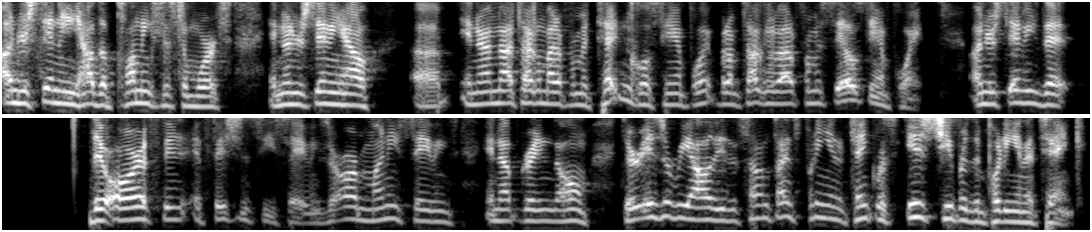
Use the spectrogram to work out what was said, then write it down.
Understanding how the plumbing system works and understanding how uh, and I'm not talking about it from a technical standpoint, but I'm talking about it from a sales standpoint. Understanding that there are efficiency savings, there are money savings in upgrading the home. There is a reality that sometimes putting in a tankless is cheaper than putting in a tank.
